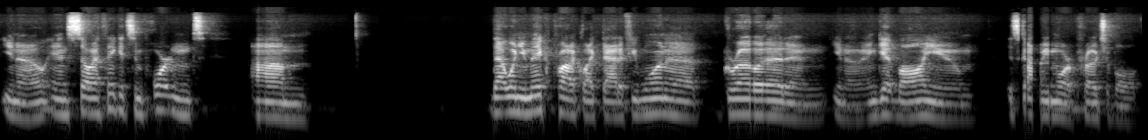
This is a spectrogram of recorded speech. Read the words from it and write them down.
you know, and so I think it's important um, that when you make a product like that, if you want to grow it and you know and get volume, it's got to be more approachable.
